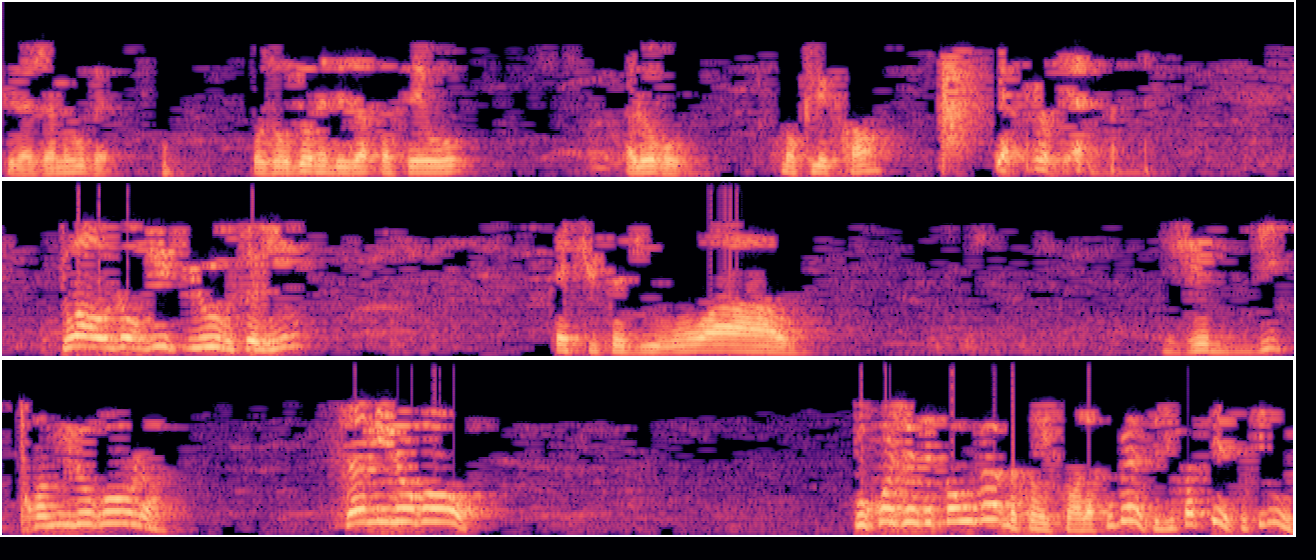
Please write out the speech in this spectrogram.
tu l'as jamais ouvert. Aujourd'hui, on est déjà passé au, à l'euro. Donc les francs, il n'y a plus rien. Toi, aujourd'hui, tu ouvres ce livre et tu te dis, waouh, j'ai dit 3000 euros là, 5000 euros. Pourquoi je ne les ai pas ouverts? Maintenant, ils sont à la poubelle, c'est du papier, c'est fini.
